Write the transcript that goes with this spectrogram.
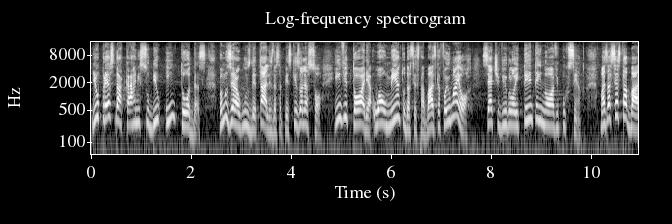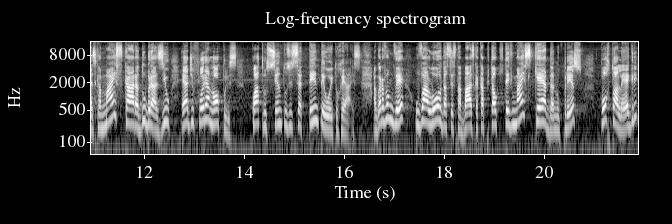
E o preço da carne subiu em todas. Vamos ver alguns detalhes dessa pesquisa? Olha só. Em Vitória, o aumento da cesta básica foi o maior, 7,89%. Mas a cesta básica mais cara do Brasil é a de Florianópolis, 478 reais. Agora vamos ver o valor da cesta básica, a capital que teve mais queda no preço, Porto Alegre,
